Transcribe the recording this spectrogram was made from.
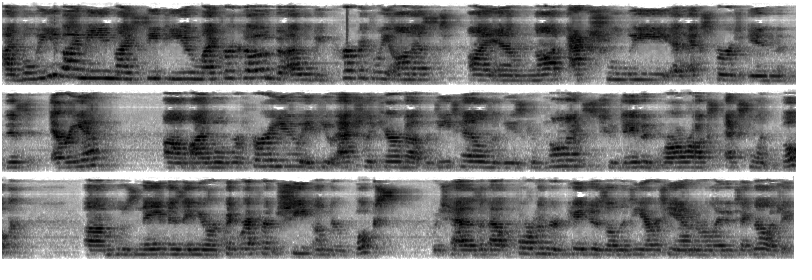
I believe I mean my CPU microcode, but I will be perfectly honest, I am not actually an expert in this area. Um, I will refer you, if you actually care about the details of these components, to David Grawrock's excellent book, um, whose name is in your quick reference sheet under books, which has about 400 pages on the DRTM and related technology.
